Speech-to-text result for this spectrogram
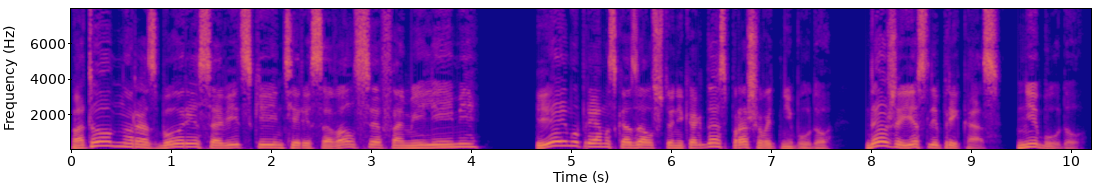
Потом на разборе Савицкий интересовался фамилиями, и я ему прямо сказал, что никогда спрашивать не буду, даже если приказ «не буду».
